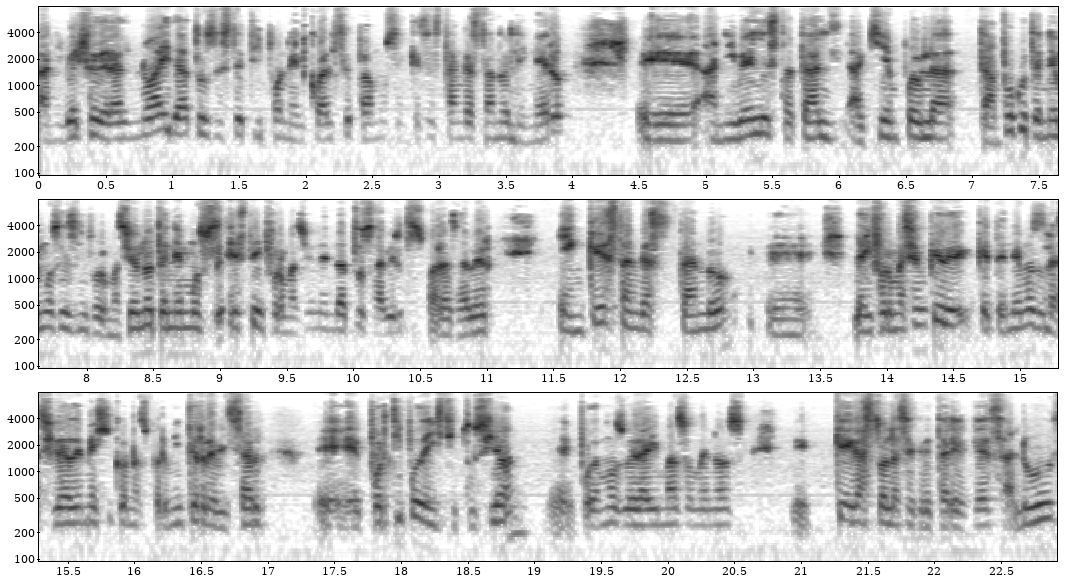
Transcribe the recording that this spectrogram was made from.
A nivel federal no hay datos de este tipo en el cual sepamos en qué se están gastando el dinero. Eh, a nivel estatal, aquí en Puebla, tampoco tenemos esa información, no tenemos esta información en datos abiertos para saber en qué están gastando. Eh, la información que, que tenemos de la Ciudad de México nos permite revisar eh, por tipo de institución. Eh, podemos ver ahí más o menos eh, qué gastó la Secretaría de Salud.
